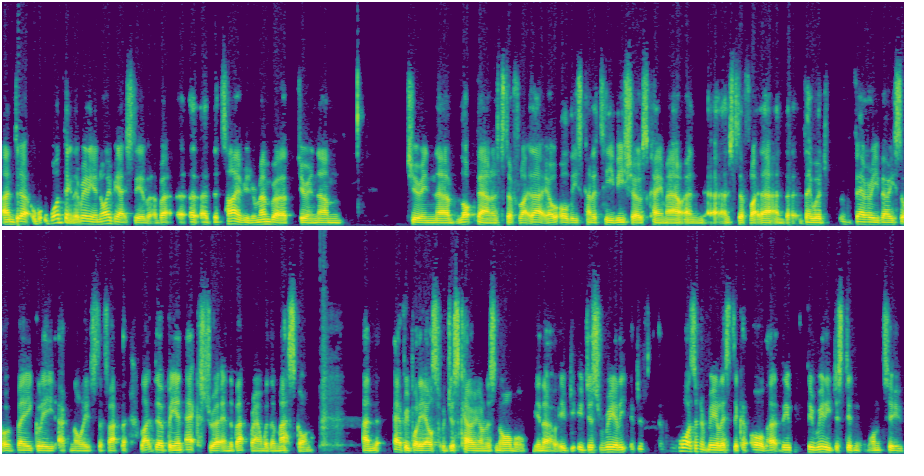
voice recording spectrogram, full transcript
And uh, one thing that really annoyed me actually about, about uh, at the time, you remember during um, during uh, lockdown and stuff like that, all, all, these kind of TV shows came out and uh, and stuff like that, and they would very, very sort of vaguely acknowledge the fact that like there'd be an extra in the background with a mask on, and everybody else would just carry on as normal. You know, it, it just really it just wasn't realistic at all. That they they really just didn't want to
